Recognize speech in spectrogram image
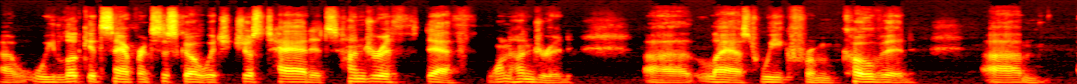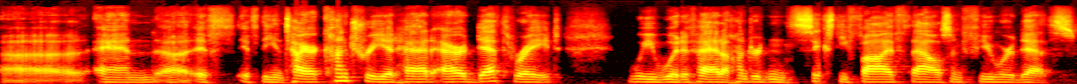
Uh, we look at San Francisco, which just had its 100th death, 100, uh, last week from COVID. Um, uh, and uh, if, if the entire country had had our death rate, we would have had 165,000 fewer deaths.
